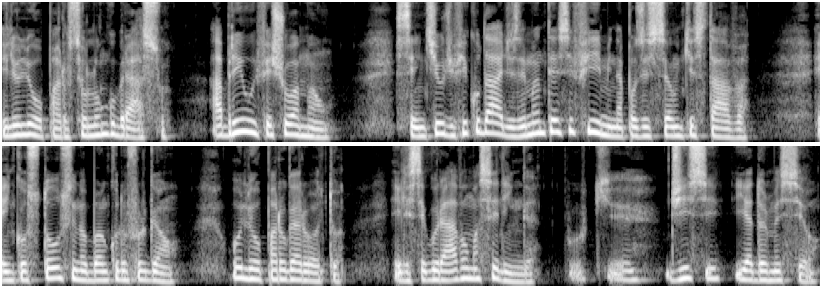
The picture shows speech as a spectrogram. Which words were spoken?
Ele olhou para o seu longo braço, abriu e fechou a mão. Sentiu dificuldades em manter-se firme na posição em que estava. Encostou-se no banco do furgão. Olhou para o garoto. Ele segurava uma seringa. Por quê? Disse e adormeceu.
